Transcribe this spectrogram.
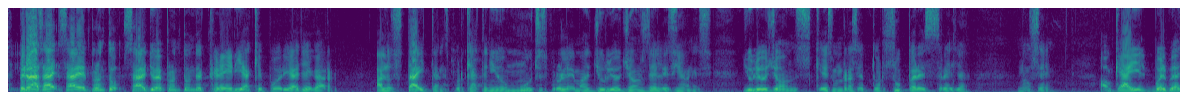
sí. Pero ah, ¿sabe, sabe de pronto, sabe yo de pronto dónde creería que podría llegar a los Titans, porque ha tenido muchos problemas Julio Jones de lesiones. Julio Jones, que es un receptor súper estrella, no sé. Aunque ahí vuelve a,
